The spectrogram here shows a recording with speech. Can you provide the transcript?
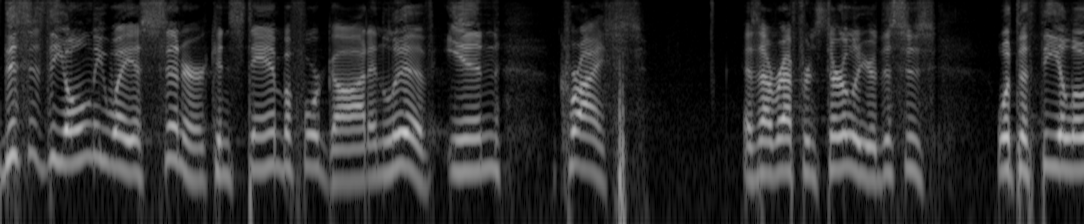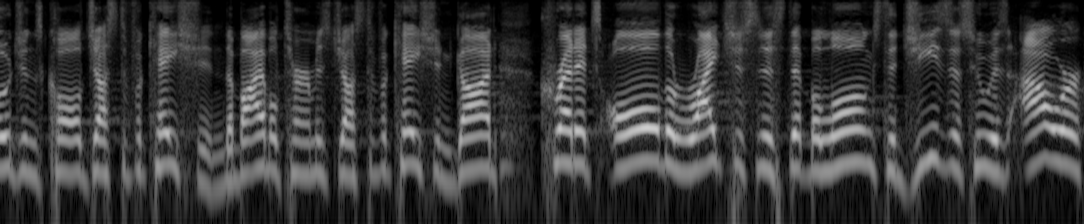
This is the only way a sinner can stand before God and live in Christ. As I referenced earlier, this is what the theologians call justification. The Bible term is justification. God credits all the righteousness that belongs to Jesus, who is our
